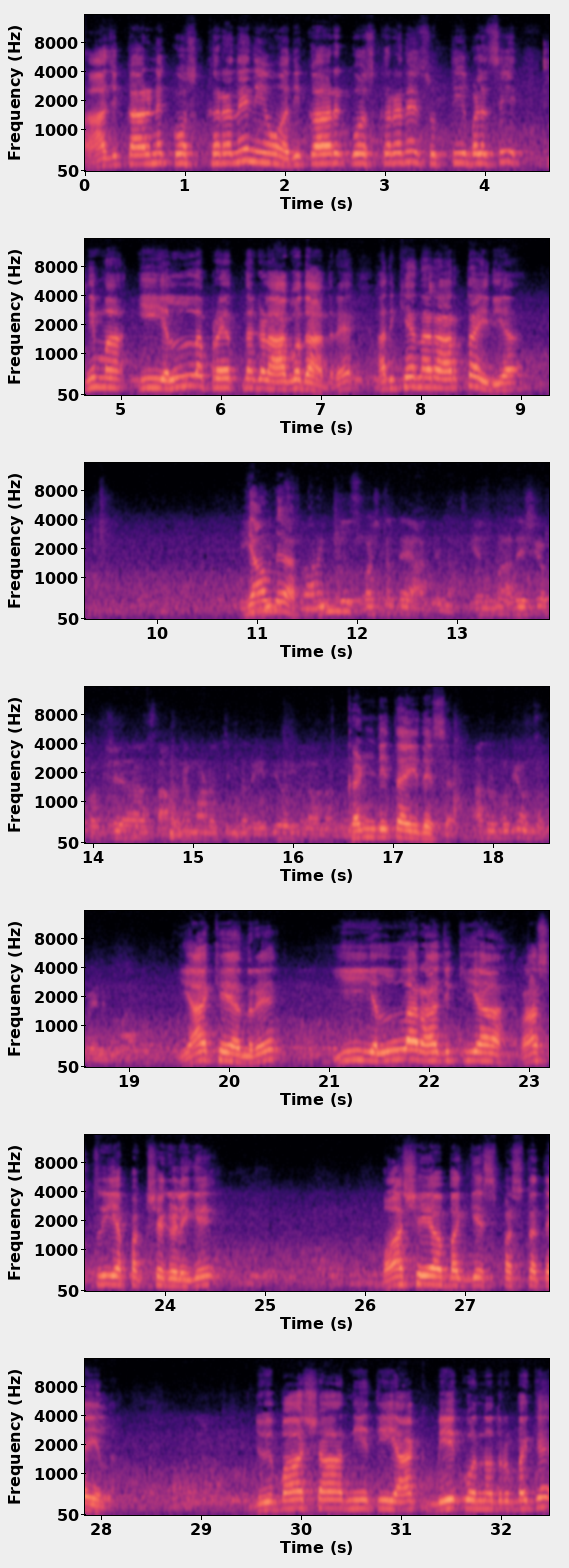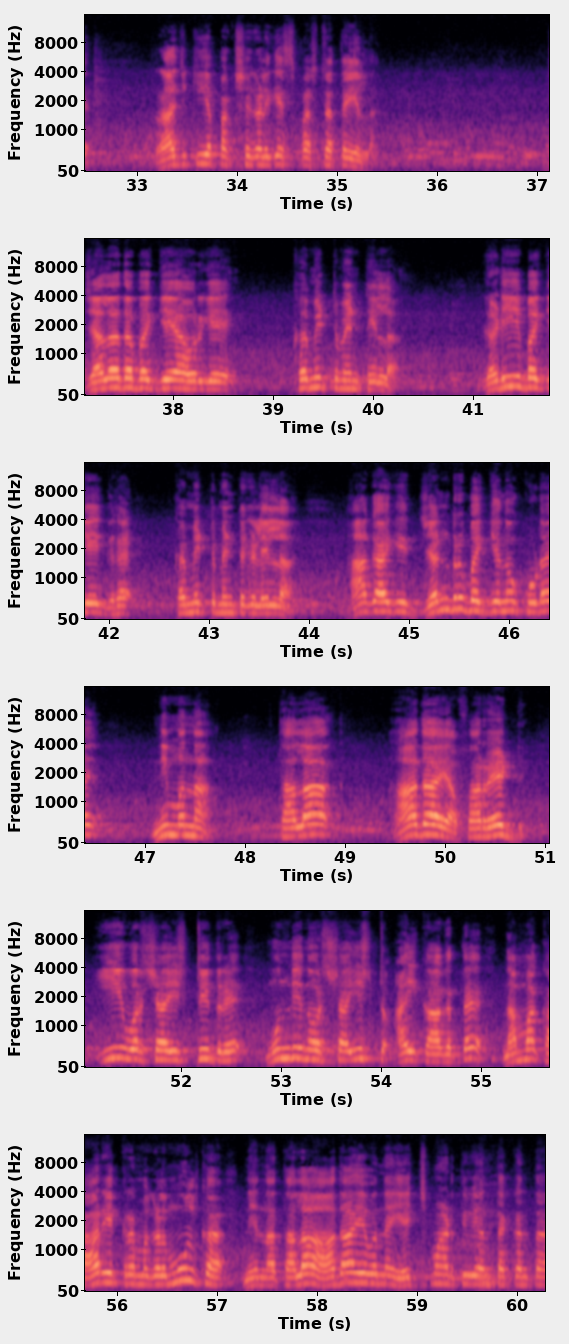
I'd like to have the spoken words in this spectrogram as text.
ರಾಜಕಾರಣಕ್ಕೋಸ್ಕರನೇ ನೀವು ಅಧಿಕಾರಕ್ಕೋಸ್ಕರನೇ ಸುತ್ತಿ ಬಳಸಿ ನಿಮ್ಮ ಈ ಎಲ್ಲ ಪ್ರಯತ್ನಗಳಾಗೋದಾದರೆ ಅದಕ್ಕೇನಾರ ಅರ್ಥ ಇದೆಯಾ? ಯಾವುದೇ ಅರ್ಥ? ಸ್ಪಷ್ಟತೆ ಆಗಲಿಲ್ಲ. ಏನು ಪ್ರಾದೇಶಿಕ ಪಕ್ಷ ಸ್ಥಾಪನೆ ಮಾಡೋ ಚಿಂತನೆ ಇದೆಯೋ ಇಲ್ಲ ಖಂಡಿತ ಇದೆ ಸರ್. ಅದ್ರ ಬಗ್ಗೆ ಒಂದು ಸ್ವಲ್ಪ ಹೇಳಿ ಯಾಕೆ ಅಂದರೆ ಈ ಎಲ್ಲ ರಾಜಕೀಯ ರಾಷ್ಟ್ರೀಯ ಪಕ್ಷಗಳಿಗೆ ಭಾಷೆಯ ಬಗ್ಗೆ ಸ್ಪಷ್ಟತೆ ಇಲ್ಲ. ದ್ವಿಭಾಷಾ ನೀತಿ ಯಾಕೆ ಬೇಕು ಅನ್ನೋದ್ರ ಬಗ್ಗೆ ರಾಜಕೀಯ ಪಕ್ಷಗಳಿಗೆ ಸ್ಪಷ್ಟತೆ ಇಲ್ಲ. ಜಲದ ಬಗ್ಗೆ ಅವ್ರಿಗೆ ಕಮಿಟ್ಮೆಂಟ್ ಇಲ್ಲ. ಗಡಿ ಬಗ್ಗೆ ಗ್ರ ಕಮಿಟ್ಮೆಂಟ್ಗಳಿಲ್ಲ ಹಾಗಾಗಿ ಜನರ ಬಗ್ಗೆನೂ ಕೂಡ ನಿಮ್ಮನ್ನು ತಲಾ ಆದಾಯ ಫಾರ್ ಹೆಡ್ ಈ ವರ್ಷ ಇಷ್ಟಿದ್ರೆ ಮುಂದಿನ ವರ್ಷ ಇಷ್ಟು ಹೈಕ್ ಆಗುತ್ತೆ. ನಮ್ಮ ಕಾರ್ಯಕ್ರಮಗಳ ಮೂಲಕ ನಿನ್ನ ತಲಾ ಆದಾಯವನ್ನು ಹೆಚ್ಚು ಮಾಡ್ತೀವಿ ಅಂತಕ್ಕಂಥ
